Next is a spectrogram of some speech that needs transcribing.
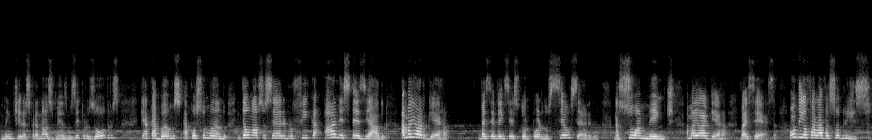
mentiras para nós mesmos e para os outros que acabamos acostumando. Então, nosso cérebro fica anestesiado. A maior guerra vai ser vencer esse torpor no seu cérebro, na sua mente. A maior guerra vai ser essa. Ontem eu falava sobre isso.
